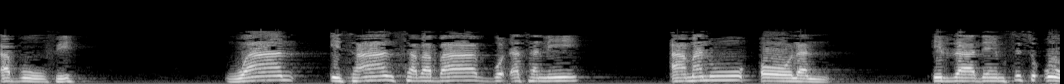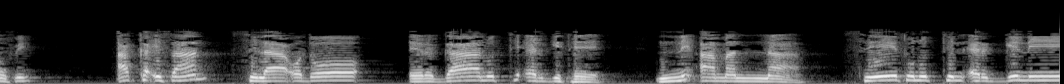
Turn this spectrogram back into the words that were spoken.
dhabuufi waan isaan sababaa godhatanii amanuu oolan irraa deemsisu'uufi akka isaan silaa odoo ergaa nutti ergite ni amannaa. siitu nuttin erginii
